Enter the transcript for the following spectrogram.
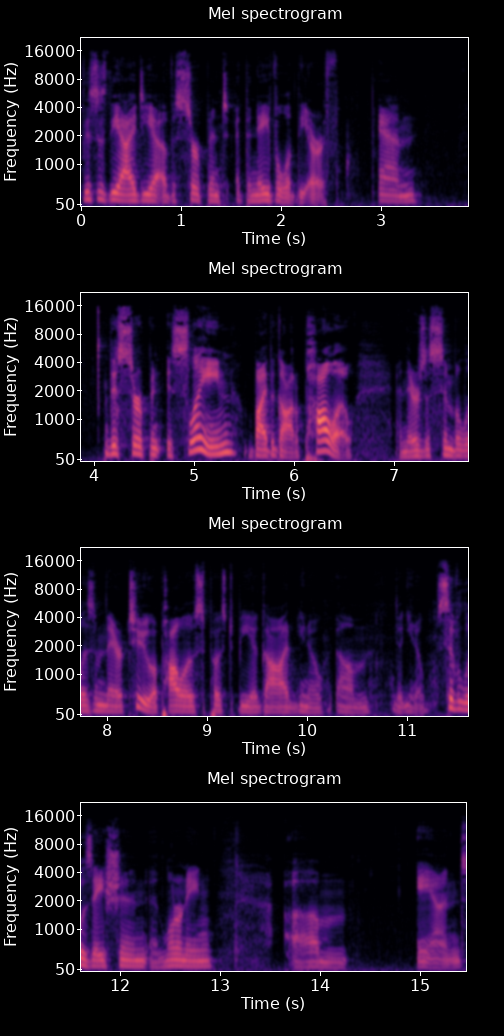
This is the idea of a serpent at the navel of the earth, and this serpent is slain by the god Apollo. And there's a symbolism there too. Apollo is supposed to be a god, you know, um, you know, civilization and learning, um, and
